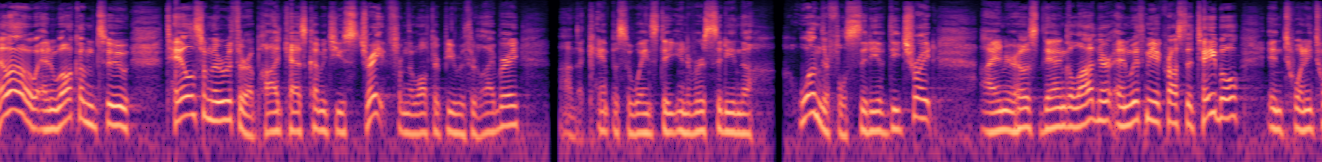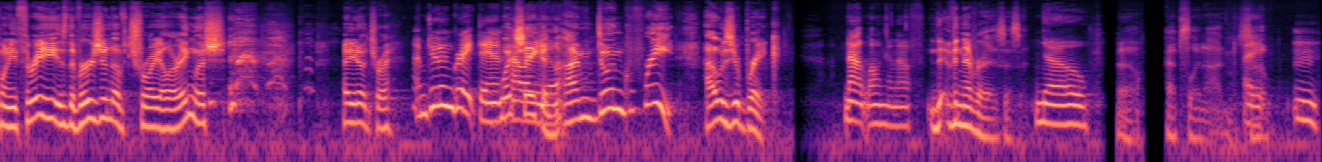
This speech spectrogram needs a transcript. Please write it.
Hello, and welcome to Tales from the Reuther, a podcast coming to you straight from the Walter P. Reuther Library on the campus of Wayne State University in the wonderful city of Detroit. I am your host, Dan Golodner, and with me across the table in 2023 is the version of Troy Eller English. How you doing, Troy? I'm doing great, Dan. What's How shaking? are you? I'm doing great. How was your break? Not long enough. N- It never is, is it? No, No, absolutely not. So I mm,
